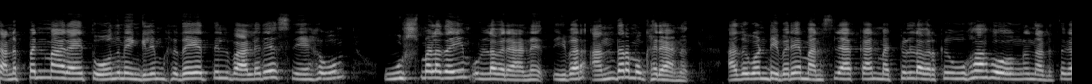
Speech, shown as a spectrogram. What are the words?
തണുപ്പന്മാരായി തോന്നുമെങ്കിലും ഹൃദയത്തിൽ വളരെ സ്നേഹവും ഊഷ്മളതയും ഉള്ളവരാണ്. ഇവർ അന്തർമുഖരാണ്. അതുകൊണ്ട് ഇവരെ മനസ്സിലാക്കാൻ മറ്റുള്ളവർക്ക് ഊഹാഭോഗങ്ങൾ നടത്തുക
